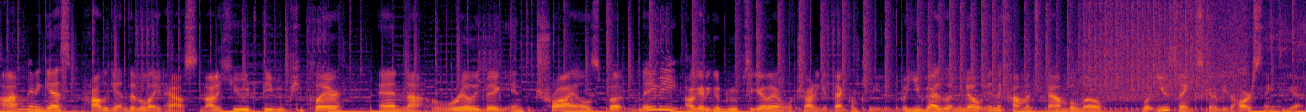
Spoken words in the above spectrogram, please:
I'm going to guess probably getting to the lighthouse. Not a huge PvP player, and not really big into trials, but maybe I'll get a good group together and we'll try to get that completed. But you guys let me know in the comments down below what you think is going to be the hardest thing to get.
